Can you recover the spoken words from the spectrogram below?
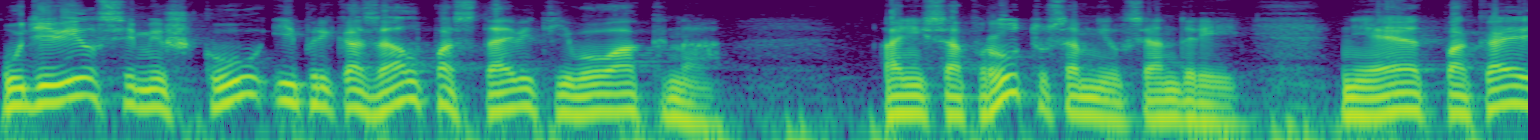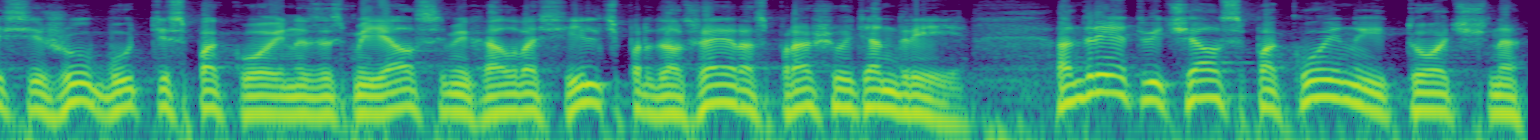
удивился мешку и приказал поставить его у окна. «Они сопрут?» – усомнился Андрей. «Нет, пока я сижу, будьте спокойны», – засмеялся Михаил Васильевич, продолжая расспрашивать Андрея. Андрей отвечал спокойно и точно.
